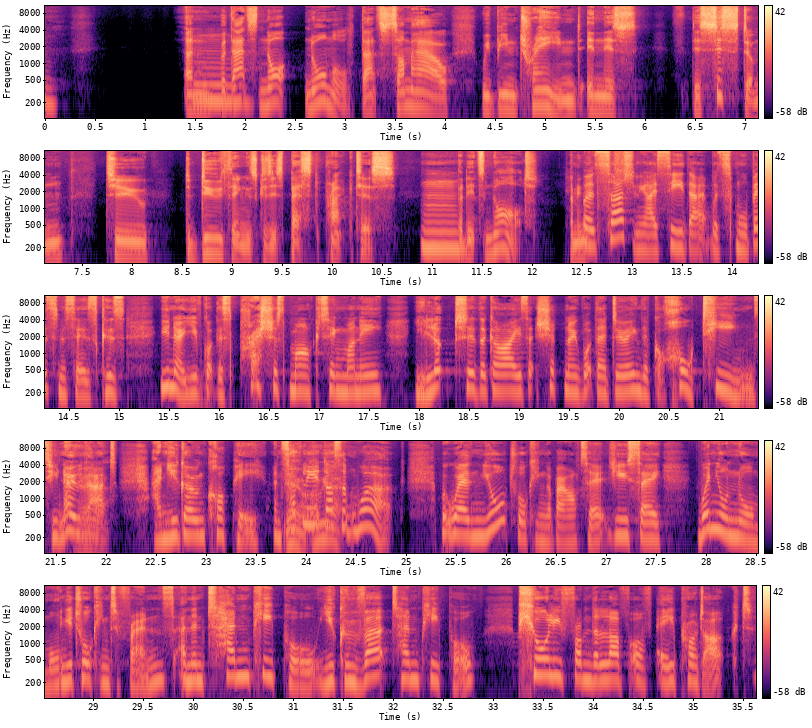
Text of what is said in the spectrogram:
And but mm. that's not normal. That's somehow we've been trained in this this system to to do things because it's best practice. Mm. But it's not. I mean, But certainly, I see that with small businesses because, you know, you've got this precious marketing money. You look to the guys that should know what they're doing. They've got whole teams, you know that. And you go and copy. And Yeah, suddenly oh, it doesn't work. But when you're talking about it, you say, when you're normal and you're talking to friends, and then 10 people, you convert 10 people purely from the love of a product,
